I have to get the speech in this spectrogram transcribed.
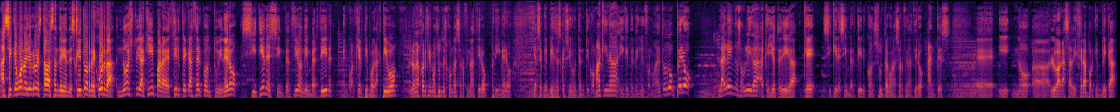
Así que bueno, yo creo que está bastante bien descrito. Recuerda, no estoy aquí para decirte qué hacer con tu dinero. Si tienes intención de invertir en cualquier tipo de activo, lo mejor es que consultes con un asesor financiero primero. Ya sé que pienses que soy un auténtico máquina y que te tengo informado de todo, pero la ley nos obliga a que yo te diga que si quieres invertir, consulta con un asesor financiero antes eh, y no ah, lo hagas a la ligera porque implica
